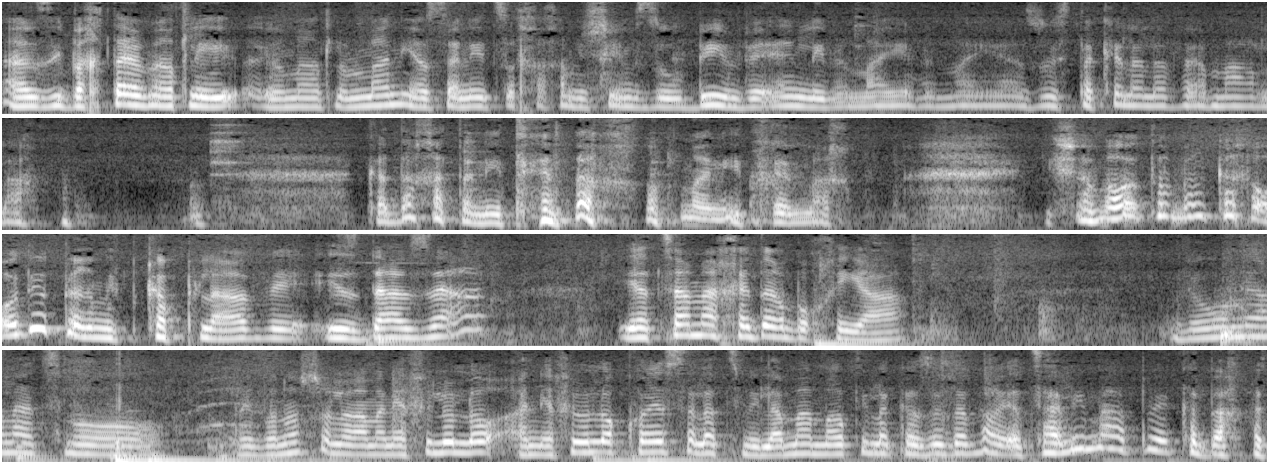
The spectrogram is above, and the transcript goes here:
אז היא בכתה, היא אומרת לי, היא אומרת לו, מה אני אעשה? אני צריכה חמישים זהובים ואין לי, ומה יהיה ומה יהיה? אז הוא הסתכל עליו ואמר לה, קדחת אני אתן לך, מה אני אתן לך? היא שמעה אותו אומר ככה, עוד יותר נתקפלה והזדעזעה. יצאה מהחדר בוכייה, והוא אומר לעצמו, ריבונו של עולם, אני אפילו לא, אני אפילו לא כועס על עצמי, למה אמרתי לה כזה דבר? יצא לי מהפה קדחת.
